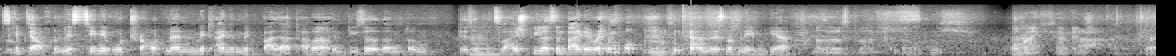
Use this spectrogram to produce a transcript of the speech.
Es gibt ja auch eine Szene, wo Troutman mit einem mitballert, aber Ja. in dieser dann, dann also die zwei Spieler sind beide Rambo und der andere ist noch nebenher. Also das, das ist nicht. Braucht eigentlich kein Mensch. Ja.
